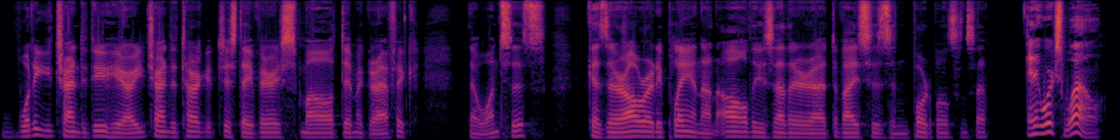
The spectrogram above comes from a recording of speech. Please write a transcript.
what are you trying to do here? Are you trying to target just a very small demographic that wants this? Because they're already playing on all these other uh, devices and portables and stuff. and it works well.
